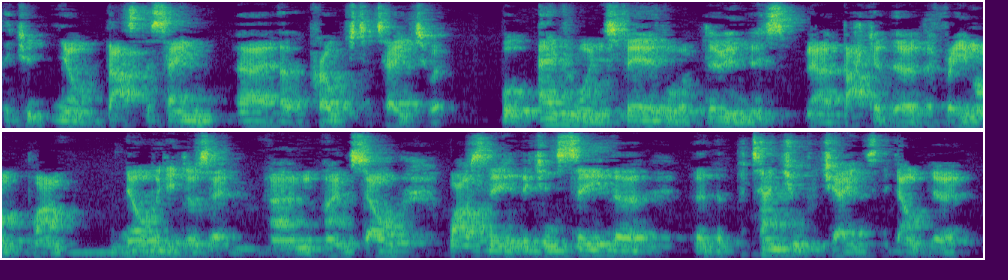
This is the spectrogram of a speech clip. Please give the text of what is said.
they can, you know, that's the same uh, approach to take to it. But everyone is fearful of doing this uh, back at the, the Fremont plant. Nobody does it. Um, and so whilst they, they can see the, the, the potential for change, they don't do it.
